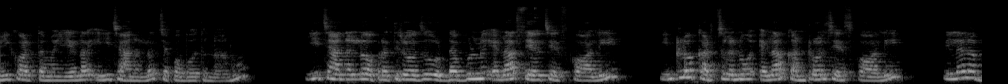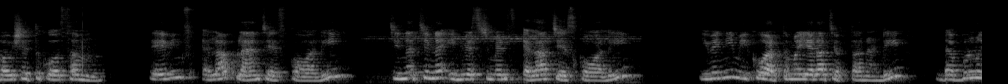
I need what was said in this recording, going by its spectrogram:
మీకు అర్థమయ్యేలా ఈ ఛానల్లో చెప్పబోతున్నాను. ఈ ఛానల్లో ప్రతిరోజు డబ్బులను ఎలా సేవ్ చేసుకోవాలి ఇంట్లో ఖర్చులను ఎలా కంట్రోల్ చేసుకోవాలి పిల్లల భవిష్యత్తు కోసం సేవింగ్స్ ఎలా ప్లాన్ చేసుకోవాలి చిన్న చిన్న ఇన్వెస్ట్మెంట్స్ ఎలా చేసుకోవాలి ఇవన్నీ మీకు అర్థమయ్యేలా చెప్తానండి. డబ్బులను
